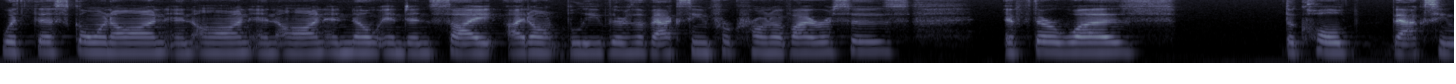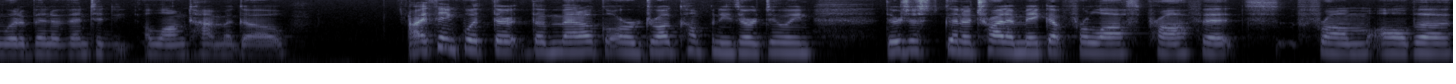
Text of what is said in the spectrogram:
with this going on and on and on and no end in sight i don't believe there's a vaccine for coronaviruses if there was the cold vaccine would have been invented a long time ago i think what the, the medical or drug companies are doing they're just going to try to make up for lost profits from all the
